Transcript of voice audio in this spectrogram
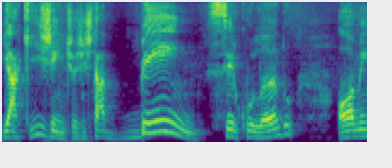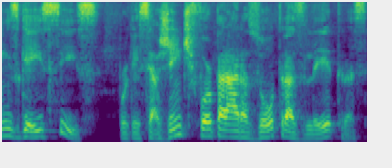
e aqui, gente, a gente tá bem circulando homens gays cis. Porque se a gente for parar as outras letras,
